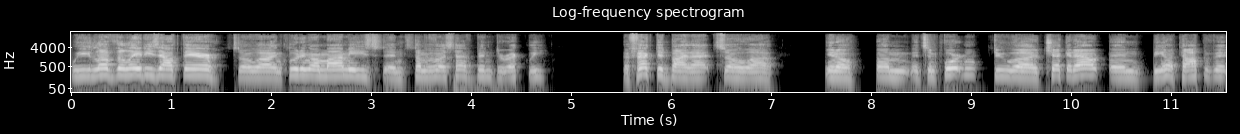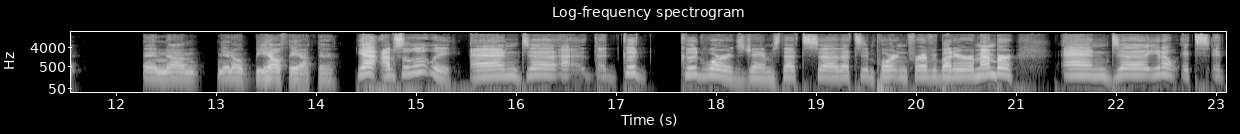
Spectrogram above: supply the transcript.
we love the ladies out there, so uh, including our mommies, and some of us have been directly affected by that. So, uh, you know, um, it's important to uh, check it out and be on top of it, and um, you know, be healthy out there. Yeah, absolutely, and uh, uh, good, good words, James. That's uh, that's important for everybody to remember. And you know, it's it,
